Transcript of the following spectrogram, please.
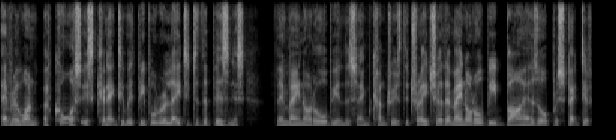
everyone, of course, is connecting with people related to the business. They may not all be in the same country as the trade show. They may not all be buyers or prospective.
